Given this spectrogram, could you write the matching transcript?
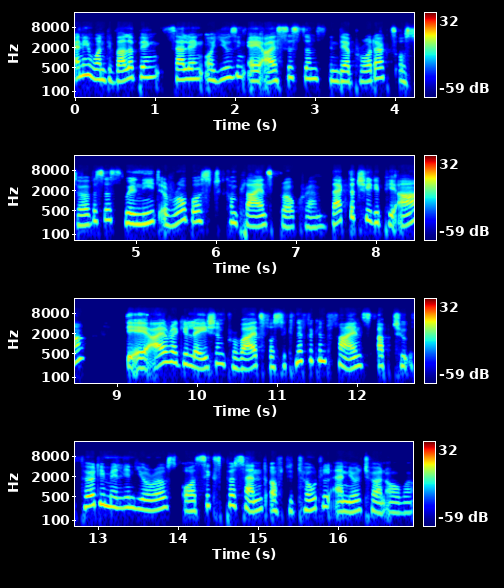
anyone developing, selling, or using AI systems in their products or services will need a robust compliance program. Like the GDPR, the AI regulation provides for significant fines up to 30 million euros or 6% of the total annual turnover.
